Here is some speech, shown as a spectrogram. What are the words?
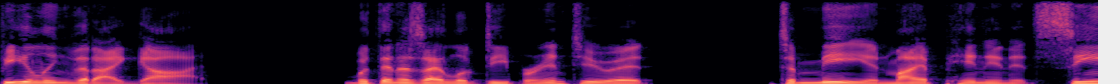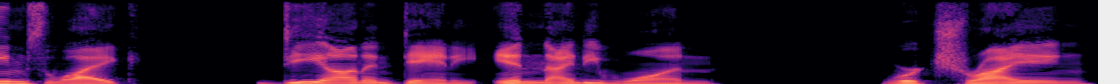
feeling that I got. But then as I look deeper into it, to me, in my opinion, it seems like Dion and Danny in 91 were trying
